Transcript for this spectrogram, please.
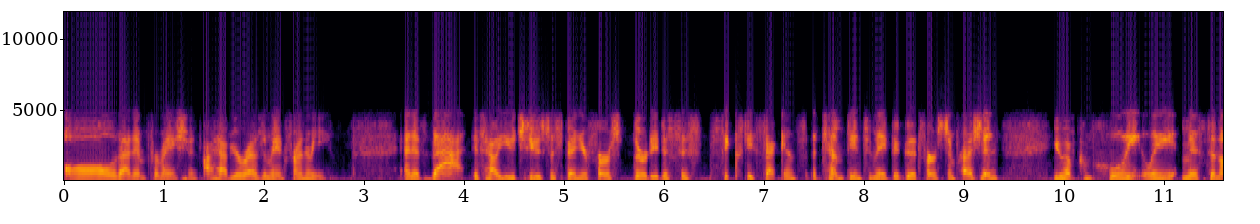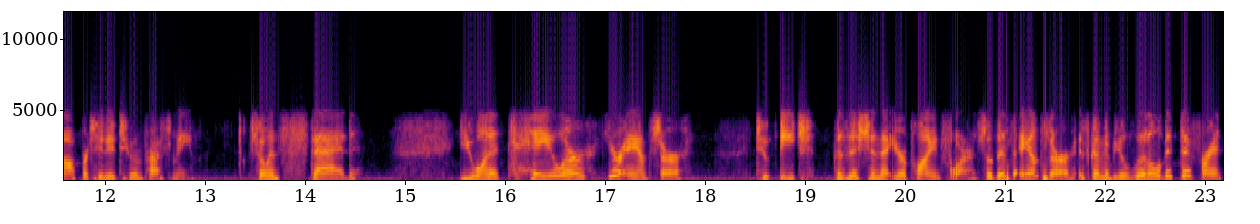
all of that information. I have your resume in front of me. And if that is how you choose to spend your first 30 to 60 seconds attempting to make a good first impression, you have completely missed an opportunity to impress me. So instead, you want to tailor your answer to each position that you're applying for. So this answer is going to be a little bit different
